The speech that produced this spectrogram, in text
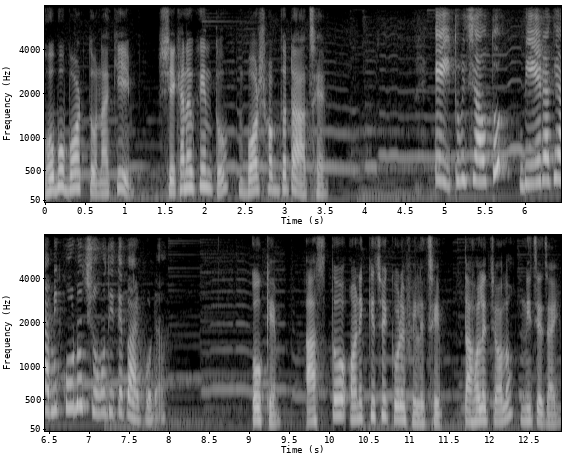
হবু বর তো নাকি? সেখানেও কিন্তু বর শব্দটা আছে। এই তুমি যাও তো? বিয়ের আগে আমি কোনো চুমু দিতে পারব না। ওকে আজ তো অনেক কিছুই করে ফেলেছি। তাহলে চলো নিচে যাই।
